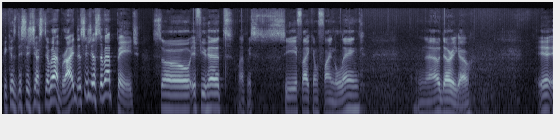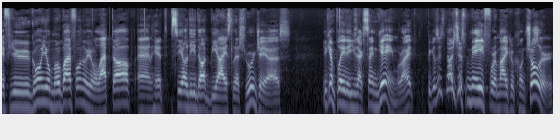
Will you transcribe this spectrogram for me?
because this is just the web, right? This is just a web page. So if you hit, let me see if I can find a link. No, there you go. If you go on your mobile phone or your laptop and hit cld.bi slash ruhrjs, you can play the exact same game, right? because it's not just made for a microcontroller.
